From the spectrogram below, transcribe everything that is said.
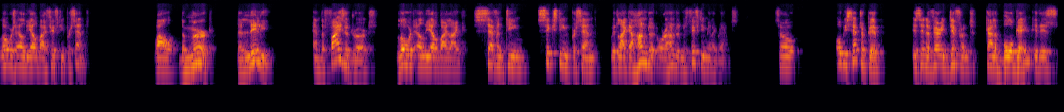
lowers LDL by 50%, while the Merck, the Lilly, and the Pfizer drugs lowered LDL by like 17, 16% with like 100 or 150 milligrams. So obicetrapib is in a very different kind of ball game. It is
